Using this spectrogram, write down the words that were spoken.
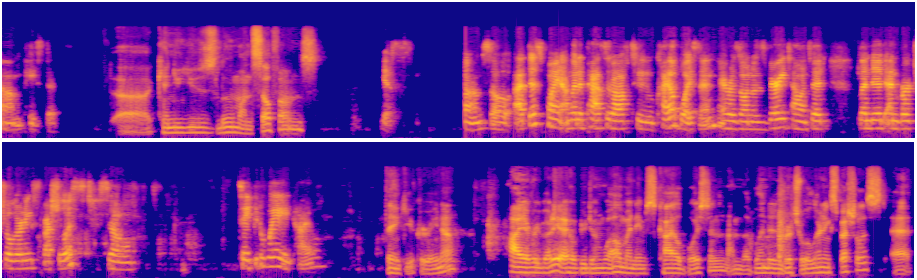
um, paste it. uh, can you use Loom on cell phones? Yes. Um, so at this point, I'm going to pass it off to Kyle Boyson, Arizona's very talented blended and virtual learning specialist. So take it away, Kyle. Thank you, Karina. Hi, everybody. I hope you're doing well. My name is Kyle Boyson. I'm the Blended and Virtual Learning Specialist at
